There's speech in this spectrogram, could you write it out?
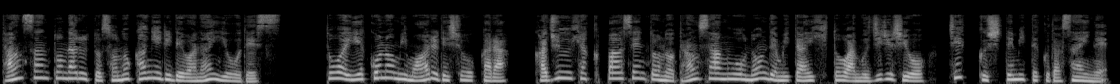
炭酸となるとその限りではないようです。とはいえ好みもあるでしょうから、果汁100%の炭酸を飲んでみたい人は無印をチェックしてみてくださいね。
